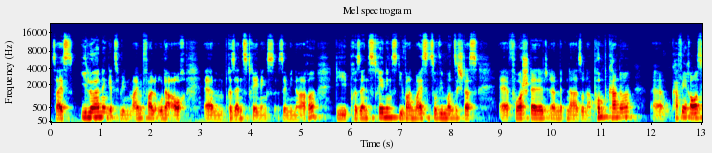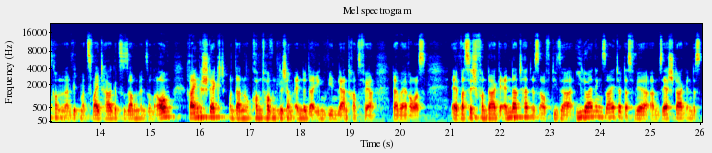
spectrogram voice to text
Sei es E-Learning, jetzt wie in meinem Fall, oder auch ähm, Präsenztrainingsseminare. Die Präsenztrainings, die waren meistens so, wie man sich das äh, vorstellt, äh, mit einer so einer Pumpkanne, wo Kaffee rauskommt und dann wird man zwei Tage zusammen in so einen Raum reingesteckt und dann kommt hoffentlich am Ende da irgendwie ein Lerntransfer dabei raus. Äh, was sich von da geändert hat, ist auf dieser E-Learning-Seite, dass wir ähm, sehr stark in das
